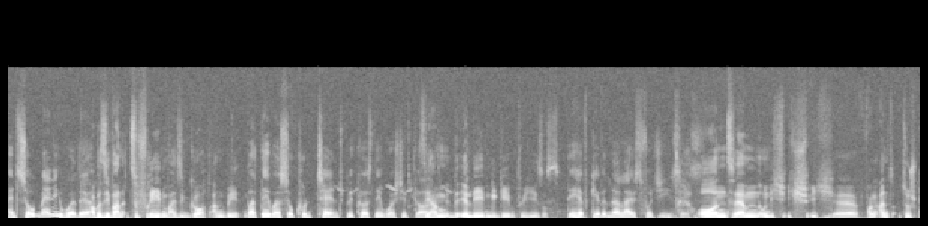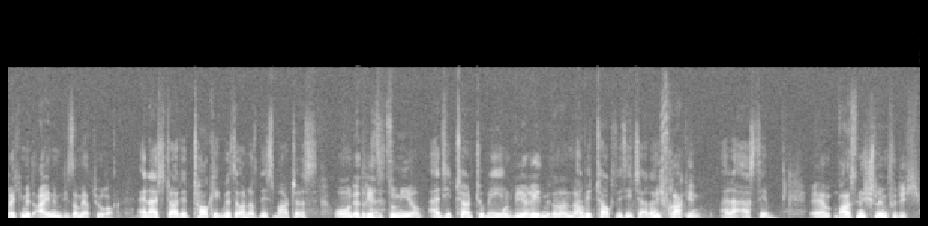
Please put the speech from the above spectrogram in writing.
And so many were there. Aber sie waren zufrieden, weil sie Gott anbeten. But they were so content because they worshiped Sie God. haben ihr Leben gegeben für Jesus. They have given their lives for Jesus. Und, ähm, und ich, ich, ich äh, fange an zu sprechen mit einem dieser Märtyrer. And I started talking with one of these martyrs, Und er dreht sich zu mir and he turned to me, und wir reden miteinander. and we talked with each other. Und ich frage ihn, And I asked him, ähm, war es nicht schlimm für dich?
